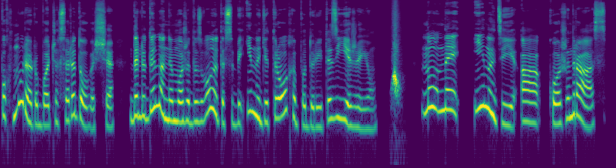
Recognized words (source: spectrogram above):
похмуре робоче середовище, де людина не може дозволити собі іноді трохи подуріти з їжею. Ну, не іноді, а кожен раз.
